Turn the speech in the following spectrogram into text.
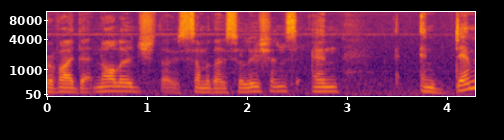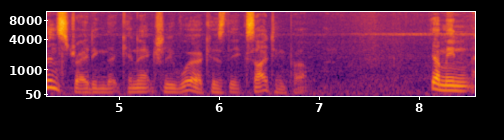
provide that knowledge, those, some of those solutions, and, and demonstrating that can actually work is the exciting part. Yeah, I mean,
